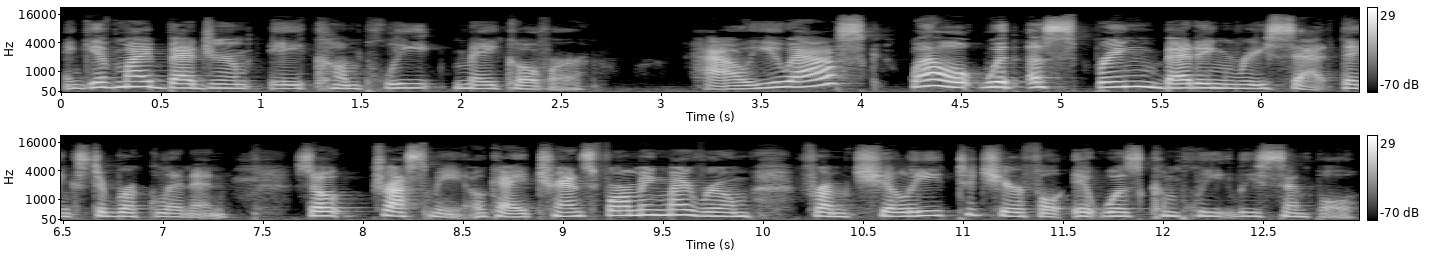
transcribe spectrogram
and give my bedroom a complete makeover. How, you ask? Well, with a spring bedding reset, thanks to Brooklinen. So trust me, okay, transforming my room from chilly to cheerful, it was completely simple.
